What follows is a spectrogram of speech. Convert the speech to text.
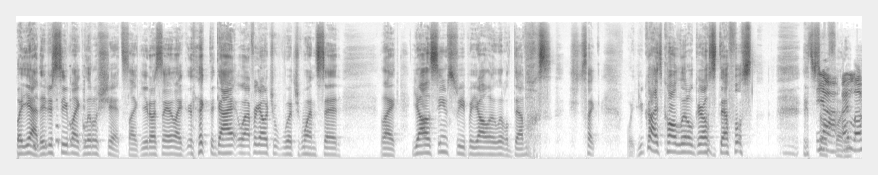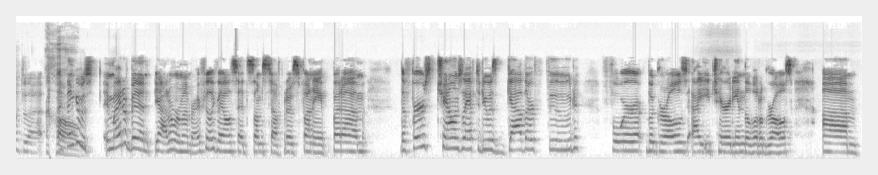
but yeah, they just seemed like little shits, like you know, what I'm saying like like the guy, well, I forgot which which one said, like y'all seem sweet, but y'all are little devils. it's like, what you guys call little girls devils? It's so yeah, funny. I loved that. I think it Oh. was it might have been yeah, I don't remember. I feel like they all said some stuff, but it was funny. But um the first challenge they have to do is gather food for the girls, i.e. Charity and the little girls. Um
